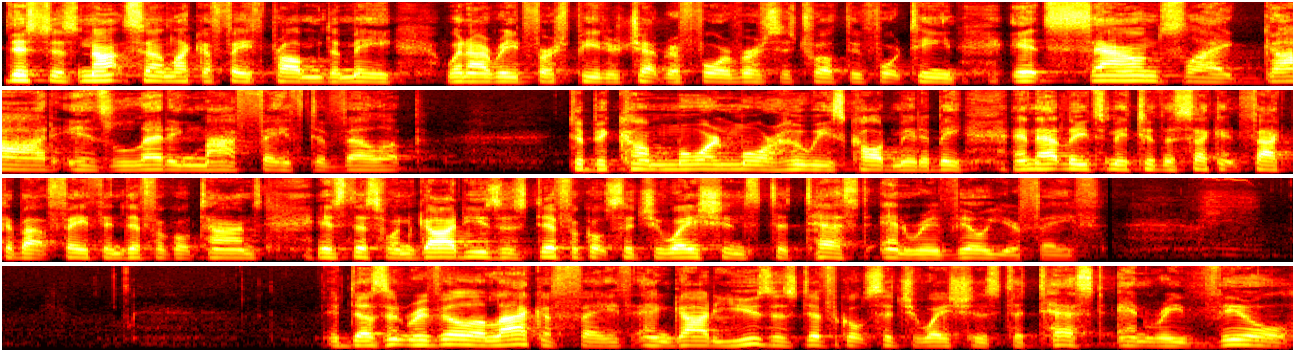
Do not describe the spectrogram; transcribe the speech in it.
This does not sound like a faith problem to me when I read 1 Peter chapter 4 verses 12 through 14. It sounds like God is letting my faith develop to become more and more who he's called me to be. And that leads me to the second fact about faith in difficult times is this one God uses difficult situations to test and reveal your faith. It doesn't reveal a lack of faith, and God uses difficult situations to test and reveal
